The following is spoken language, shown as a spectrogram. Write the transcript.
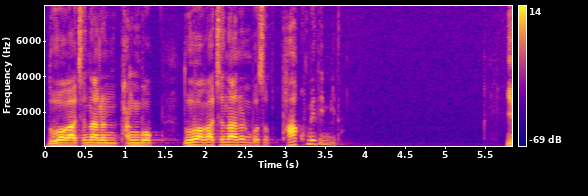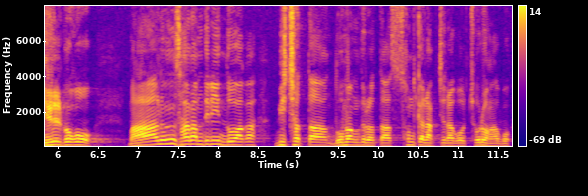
노아가 전하는 방법, 노아가 전하는 모습 다 코미디입니다. 이를 보고 많은 사람들이 노아가 미쳤다, 노망들었다, 손가락질하고 조롱하고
